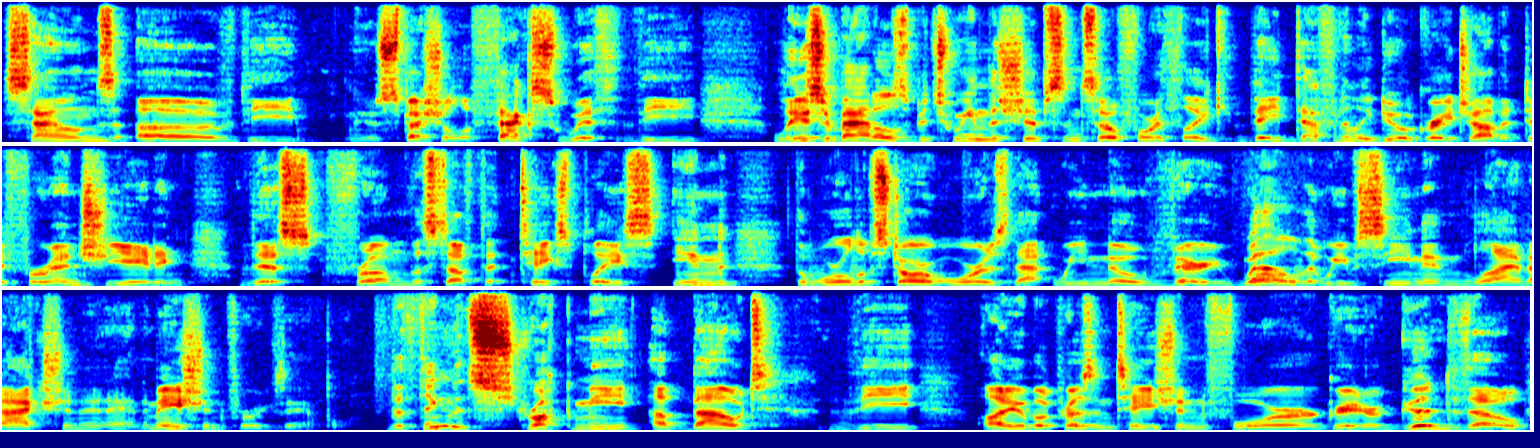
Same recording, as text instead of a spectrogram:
sounds of the you know, special effects with the laser battles between the ships and so forth. Like they definitely do a great job at differentiating this from the stuff that takes place in the world of Star Wars that we know very well that we've seen in live action and animation, for example. The thing that struck me about the audiobook presentation for Greater Good, though,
